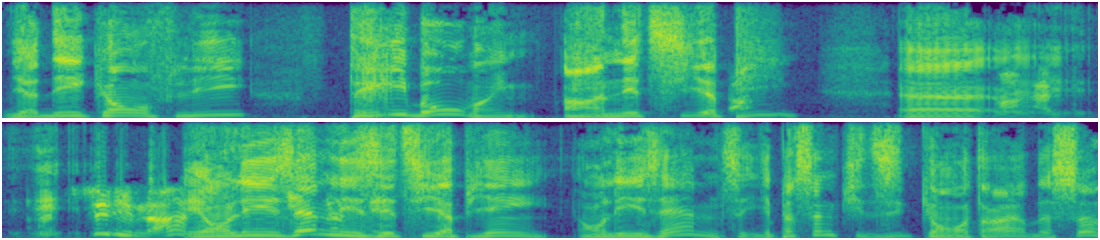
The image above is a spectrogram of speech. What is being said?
Il y a des conflits tribaux même en Éthiopie. Ah, absolument. Et, on les aime, les Éthiopiens. On les aime. Il n'y a personne qui dit le contraire de ça.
